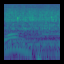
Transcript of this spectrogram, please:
Yan.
